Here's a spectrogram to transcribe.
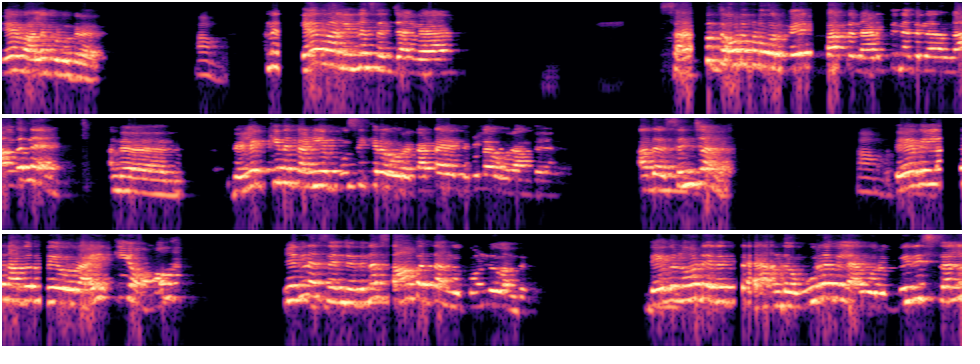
ஏவாள கொடுக்குறாரு. ஆமா. ஏவாள் என்ன செஞ்சாங்க? சர்ப்பத்தோட கூட ஒரு பேச்சுவார்த்தை நடத்தினதுனால தானே அந்த விளக்கின கனிய புசிக்கிற ஒரு கட்டாயத்துக்குள்ள ஒரு அந்த அத செஞ்சாங்க. தேவையில்லாத நபருடைய ஒரு ஐக்கியம். என்ன செஞ்சதுன்னா சாபத்தை அங்க கொண்டு வந்தது. தேவனோடு இருக்கிற அந்த உறவுல ஒரு விரிசல்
